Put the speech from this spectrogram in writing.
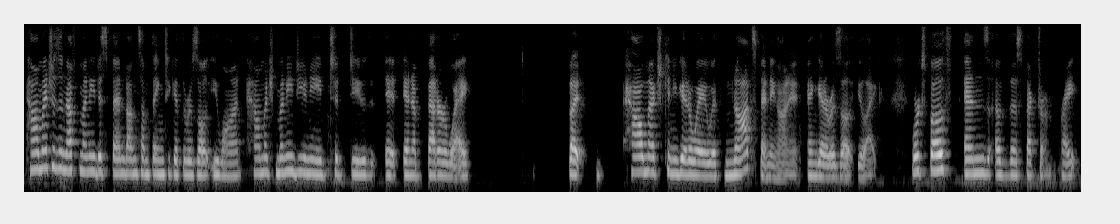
How much is enough money to spend on something to get the result you want? How much money do you need to do it in a better way? But how much can you get away with not spending on it and get a result you like? Works both ends of the spectrum, right?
